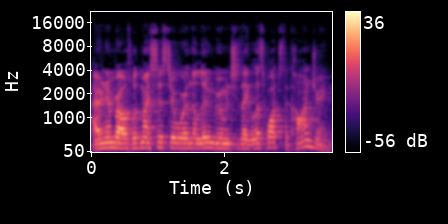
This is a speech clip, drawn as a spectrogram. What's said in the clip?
I remember I was with my sister. We're in the living room, and she's like, let's watch The Conjuring.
